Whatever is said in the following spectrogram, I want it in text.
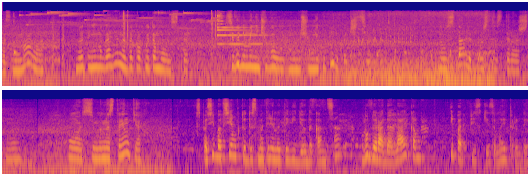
поснимала. Но это не магазин, это какой-то монстр. Сегодня мы ничего, в общем, не купили почти. Но устали, просто страшно. О, все, мы на стоянке. Спасибо всем, кто досмотрел это видео до конца. Буду рада лайкам и подписке за мои труды.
